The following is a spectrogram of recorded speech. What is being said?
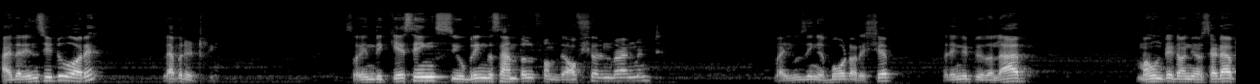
either in situ or a laboratory. So, in the casings you bring the sample from the offshore environment by using a boat or a ship, bring it to the lab, mount it on your setup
